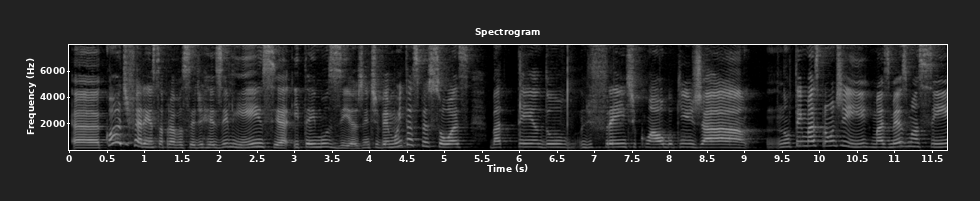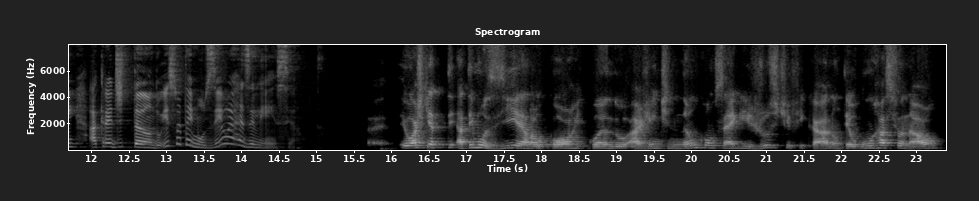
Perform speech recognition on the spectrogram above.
uh, qual a diferença para você de resiliência e teimosia? A gente vê muitas pessoas batendo de frente com algo que já não tem mais para onde ir, mas mesmo assim acreditando. Isso é teimosia ou é resiliência? Eu acho que a teimosia ela ocorre quando a gente não consegue justificar, não tem algum racional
